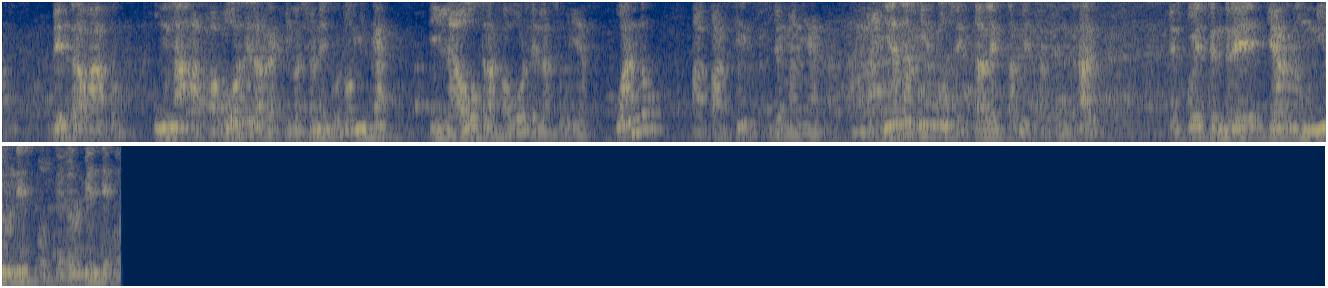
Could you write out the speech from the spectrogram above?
de trabajo, una a favor de la reactivación económica y la otra a favor de la seguridad. ¿Cuándo? A partir de mañana. Mañana mismo se instala esta mesa central. Después tendré ya reuniones posteriormente con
